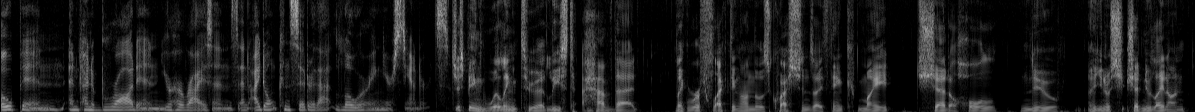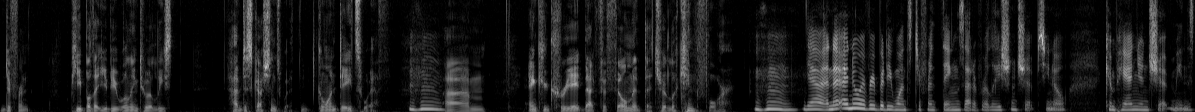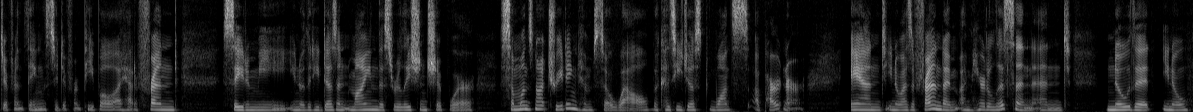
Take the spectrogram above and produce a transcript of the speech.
open and kind of broaden your horizons. And I don't consider that lowering your standards. Just being willing to at least have that, like reflecting on those questions, I think might shed a whole new, uh, you know, shed new light on different people that you'd be willing to at least have discussions with, go on dates with, mm-hmm. um, and could create that fulfillment that you're looking for. Mm-hmm. Yeah. And I know everybody wants different things out of relationships, you know companionship means different things to different people. I had a friend say to me, you know, that he doesn't mind this relationship where someone's not treating him so well because he just wants a partner. And, you know, as a friend, I'm, I'm here to listen and know that, you know,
